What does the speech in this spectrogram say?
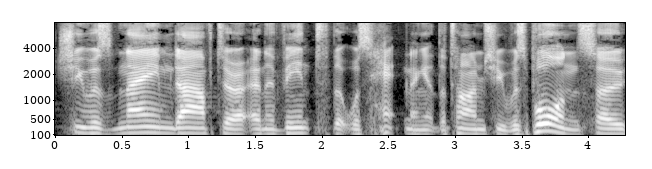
she was named after an event that was happening at the time she was born. So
